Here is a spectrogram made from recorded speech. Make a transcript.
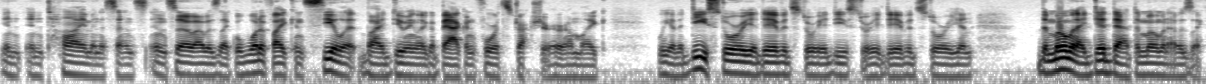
in, in time in a sense. And so I was like, well, what if I conceal it by doing like a back and forth structure? I'm like, we have a Dee story, a David story, a Dee story, a David story. And the moment I did that, the moment I was like,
